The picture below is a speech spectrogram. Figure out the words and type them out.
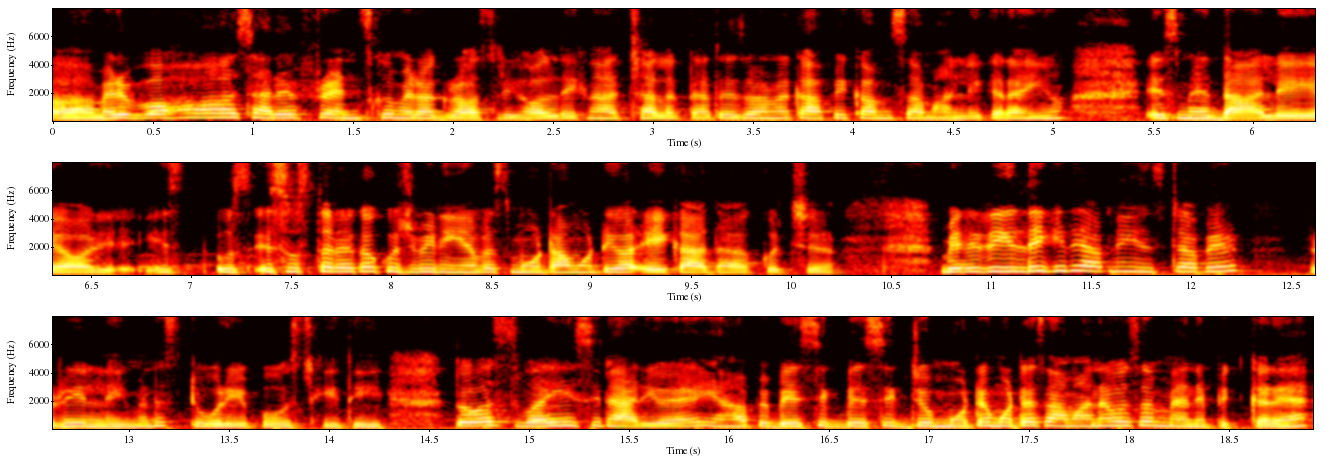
मेरे बहुत सारे फ्रेंड्स को मेरा ग्रॉसरी हॉल देखना अच्छा लगता है तो इस बार मैं काफ़ी कम सामान लेकर आई हूँ। इसमें दालें और इस, उस इस, उस तरह का कुछ भी नहीं है, बस मोटा मोटी और एक आधा कुछ। मेरी रील देखी थी आपने इंस्टा पे? रील नहीं, मैंने स्टोरी पोस्ट की थी। तो बस वही सिनारियो है, यहाँ पे बेसिक बेसिक जो मोटे मोटे सामान है, वो सब मैंने पिक करे हैं।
